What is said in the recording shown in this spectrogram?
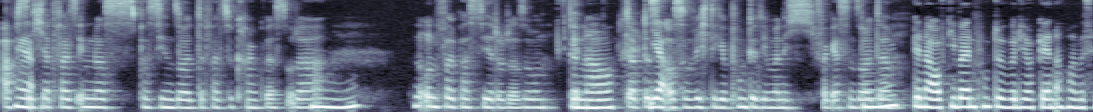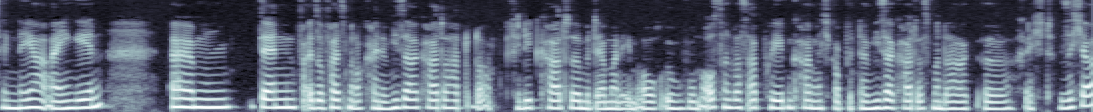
absichert, ja. falls irgendwas passieren sollte, falls du krank wirst oder mhm. ein Unfall passiert oder so. Genau. genau. Ich glaube, das ja. sind auch so wichtige Punkte, die man nicht vergessen sollte. Mhm. Genau, auf die beiden Punkte würde ich auch gerne noch mal ein bisschen näher eingehen. Ähm, denn, also falls man auch keine Visa-Karte hat oder Kreditkarte, mit der man eben auch irgendwo im Ausland was abheben kann, ich glaube, mit einer Visa-Karte ist man da äh, recht sicher,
